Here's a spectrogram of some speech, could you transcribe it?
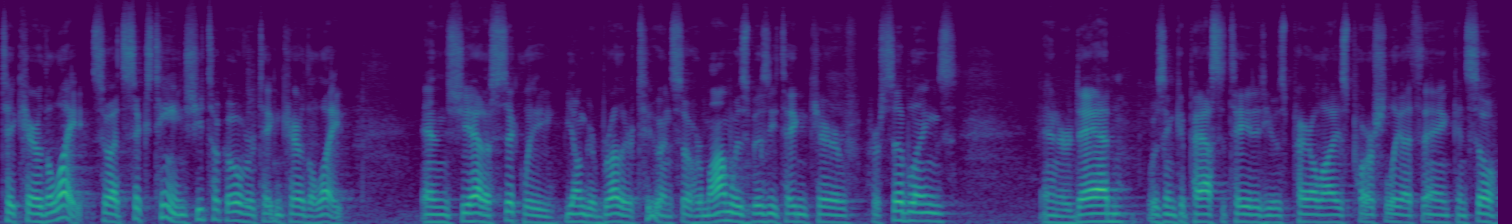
take care of the light. So at 16, she took over taking care of the light. And she had a sickly younger brother too. And so her mom was busy taking care of her siblings. And her dad was incapacitated. He was paralyzed partially, I think. And so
